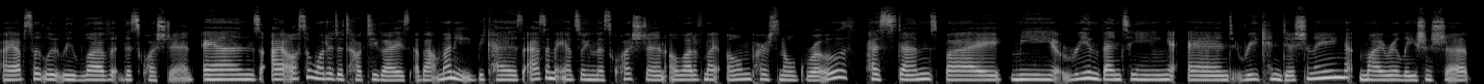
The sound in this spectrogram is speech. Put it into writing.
I absolutely love this question. And I also wanted to talk to you guys about money because as I'm answering this question, a lot of my own personal growth has stemmed by me reinventing and reconditioning my relationship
